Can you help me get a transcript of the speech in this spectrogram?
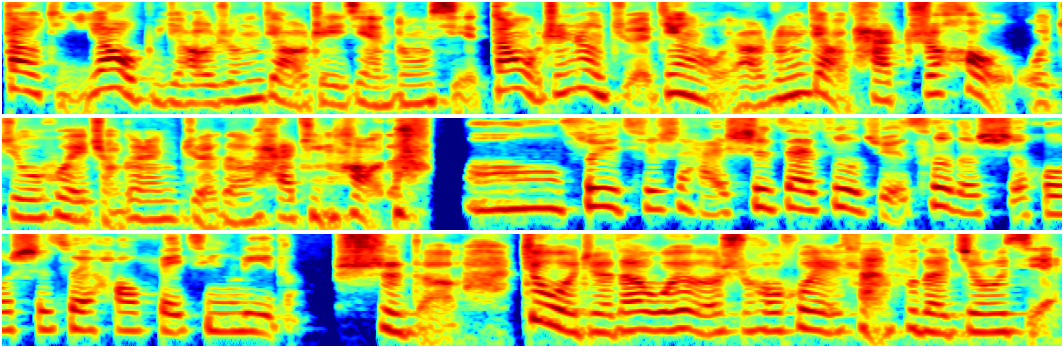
到底要不要扔掉这件东西。当我真正决定了我要扔掉它之后，我就会整个人觉得还挺好的。哦，所以其实还是在做决策的时候是最耗费精力的。是的，就我觉得我有的时候会反复的纠结。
